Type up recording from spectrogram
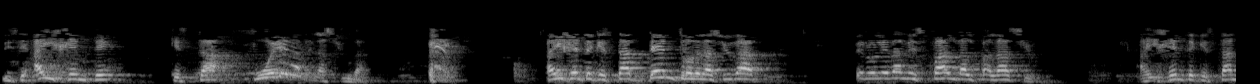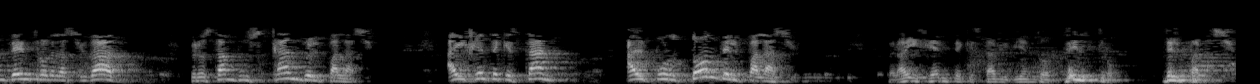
dice, hay gente que está fuera de la ciudad. hay gente que está dentro de la ciudad, pero le dan espalda al palacio. Hay gente que están dentro de la ciudad, pero están buscando el palacio. Hay gente que están al portón del palacio, pero hay gente que está viviendo dentro del palacio.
